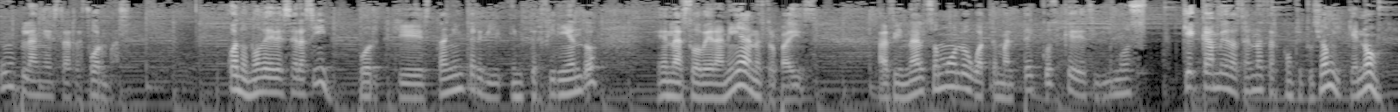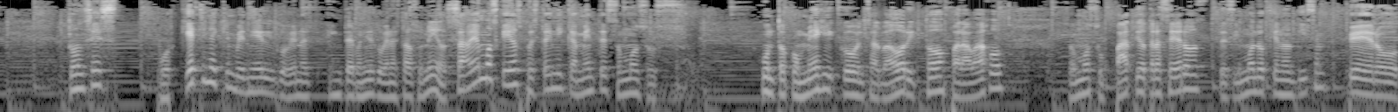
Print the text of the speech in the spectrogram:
cumplan estas reformas cuando no debe ser así, porque están interfiriendo en la soberanía de nuestro país. Al final somos los guatemaltecos que decidimos qué cambios hacer en nuestra constitución y qué no. Entonces, ¿por qué tiene que venir el gobierno, intervenir el gobierno de Estados Unidos? Sabemos que ellos pues técnicamente somos sus, junto con México, El Salvador y todos para abajo, somos su patio trasero, decimos lo que nos dicen, pero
